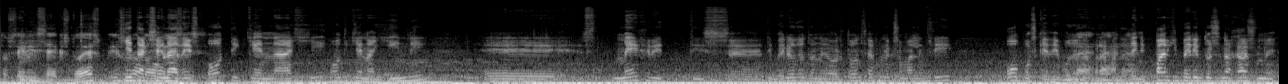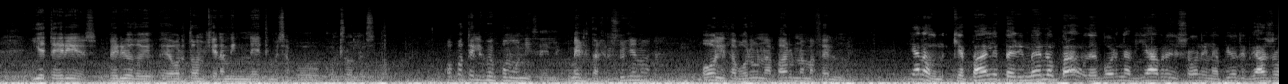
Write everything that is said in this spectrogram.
Το Series X, το S ίσως Κοίταξε το να βρίσκεις. δεις, ό,τι και να έχει, ό,τι και να γίνει, ε, σ- μέχρι τις, ε, την περίοδο των εορτών θα έχουν εξομαλυνθεί όπως και δίποτε Ναι, τα ναι, πράγματα. ναι. Δεν υπάρχει περίπτωση να χάσουν οι εταιρείες περίοδο εορτών και να μην είναι έτοιμες από κονσόλες. Οπότε λίγο υπομονή θέλει. Μέχρι τα Χριστούγεννα όλοι θα μπορούν να πάρουν να θέλουν. Για να δούμε. Και πάλι περιμένω πράγματα. Δεν μπορεί να βγει αύριο η Sony να πει ότι βγάζω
